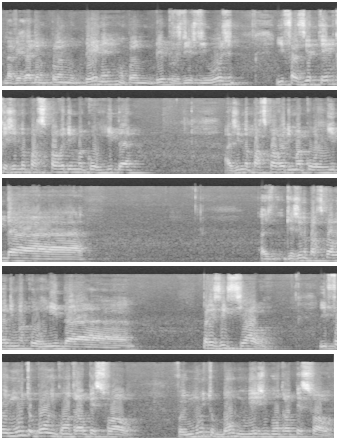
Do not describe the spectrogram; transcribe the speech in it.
na verdade, é um plano B, né? Um plano B para os dias de hoje. E fazia tempo que a gente não participava de uma corrida. A gente não participava de uma corrida. Que a gente não participava de uma corrida presencial. E foi muito bom encontrar o pessoal. Foi muito bom mesmo encontrar o pessoal.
